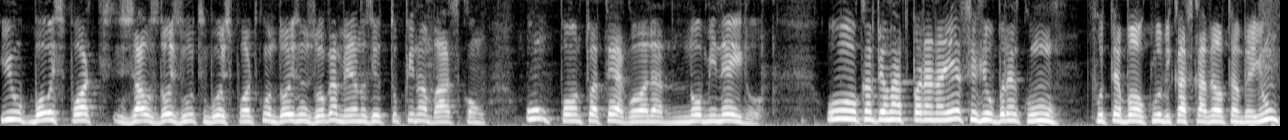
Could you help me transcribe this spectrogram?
E o Boa Esporte, já os dois últimos, Boa Esporte com dois, um jogo a menos, e o Tupinambás com um ponto até agora no Mineiro. O Campeonato Paranaense, Rio Branco 1, Futebol Clube Cascavel também 1.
